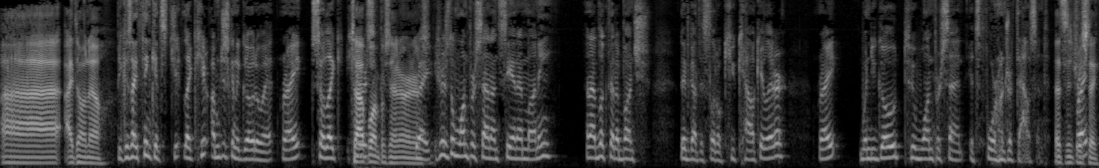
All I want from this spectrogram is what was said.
Uh, I don't know. Because I think it's ju- like here. I'm just going to go to it. Right. So like Top here's- one percent earners. Right. Here's the one percent on CNN Money, and I've looked at a bunch. They've got this little cute calculator. Right. When you go to one percent, it's four hundred thousand. That's interesting.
